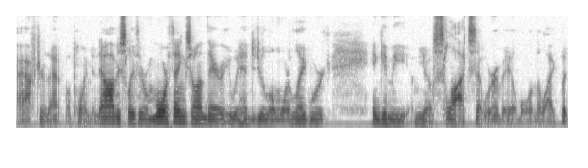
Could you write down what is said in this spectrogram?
after that appointment. Now, obviously, if there were more things on there, it would have to do a little more legwork and give me, you know, slots that were available and the like. But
